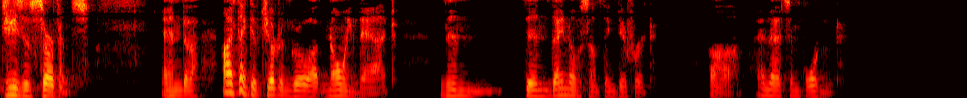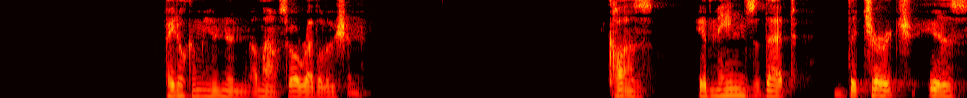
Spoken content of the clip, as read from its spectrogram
Jesus' servants. And uh, I think if children grow up knowing that, then then they know something different, uh, and that's important. Paedo communion amounts to a revolution because it means that the church is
